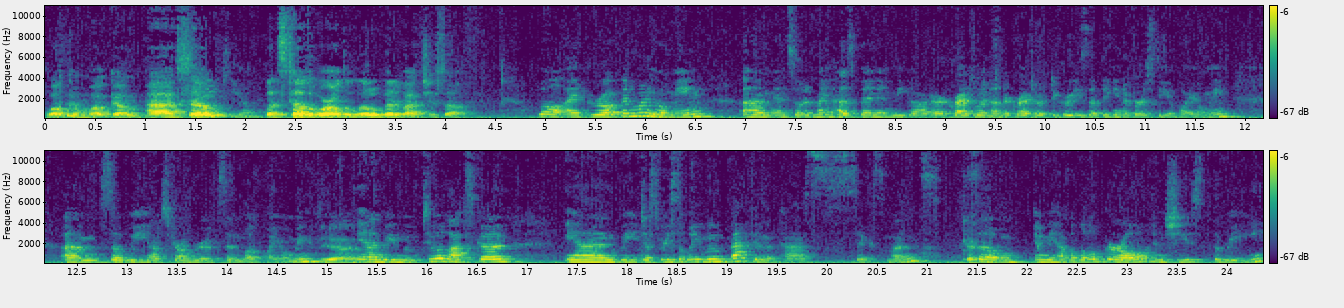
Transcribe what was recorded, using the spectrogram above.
Welcome, welcome. Uh, so, let's tell the world a little bit about yourself. Well, I grew up in Wyoming, um, and so did my husband, and we got our graduate and undergraduate degrees at the University of Wyoming. Um, so we have strong roots and love Wyoming. Yeah. And we moved to Alaska, and we just recently moved back in the past six months. Okay. So, and we have a little girl, and she's three,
